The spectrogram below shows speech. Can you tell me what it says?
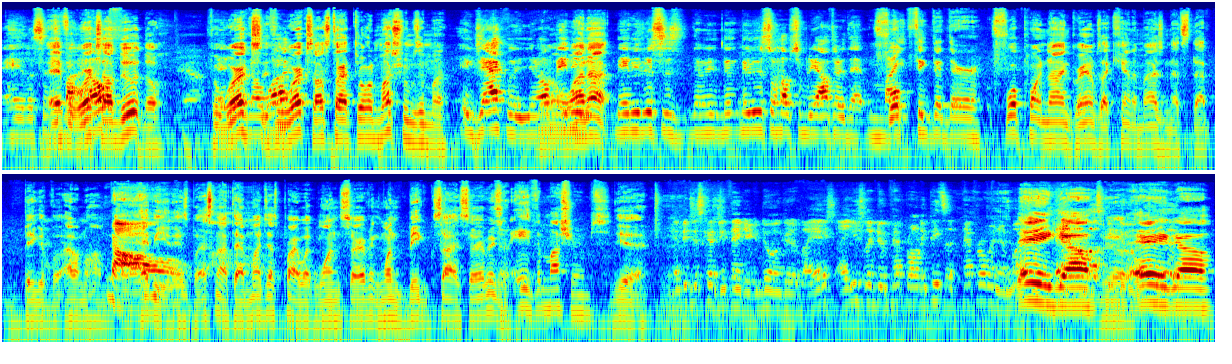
hey, listen. Hey, if it about works, I'll do it though. Yeah. If And it you works, know if it works, I'll start throwing mushrooms in my. Exactly. You know, know, maybe why not? maybe this is maybe, maybe this will help somebody out there that Full- might think that they're Four point nine grams. I can't imagine that's that big of a. I don't know how No. heavy it is, but that's not that much. That's probably like one serving, one big size serving. it's an eighth of mushrooms. yeah. Maybe just because you think you're doing good. Like I usually do pepperoni pizza, pepperoni and mushrooms. There you go. must Yeah. There you good. go.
